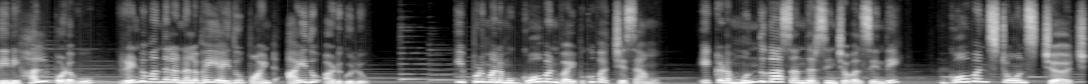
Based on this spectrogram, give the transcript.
దీని హల్ పొడవు రెండు వందల నలభై ఐదు పాయింట్ ఐదు అడుగులు. ఇప్పుడు మనము గోవన్ వైపుకు వచ్చేశాము. ఇక్కడ ముందుగా సందర్శించవలసింది Govan stones church.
